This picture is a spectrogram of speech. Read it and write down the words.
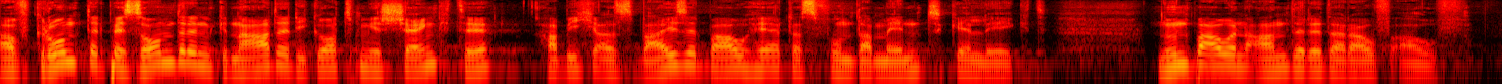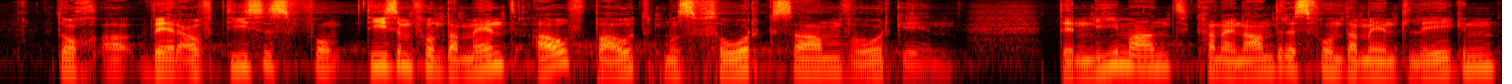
Aufgrund der besonderen Gnade, die Gott mir schenkte, habe ich als weiser Bauherr das Fundament gelegt. Nun bauen andere darauf auf. Doch äh, wer auf dieses, diesem Fundament aufbaut, muss sorgsam vorgehen. Denn niemand kann ein anderes Fundament legen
